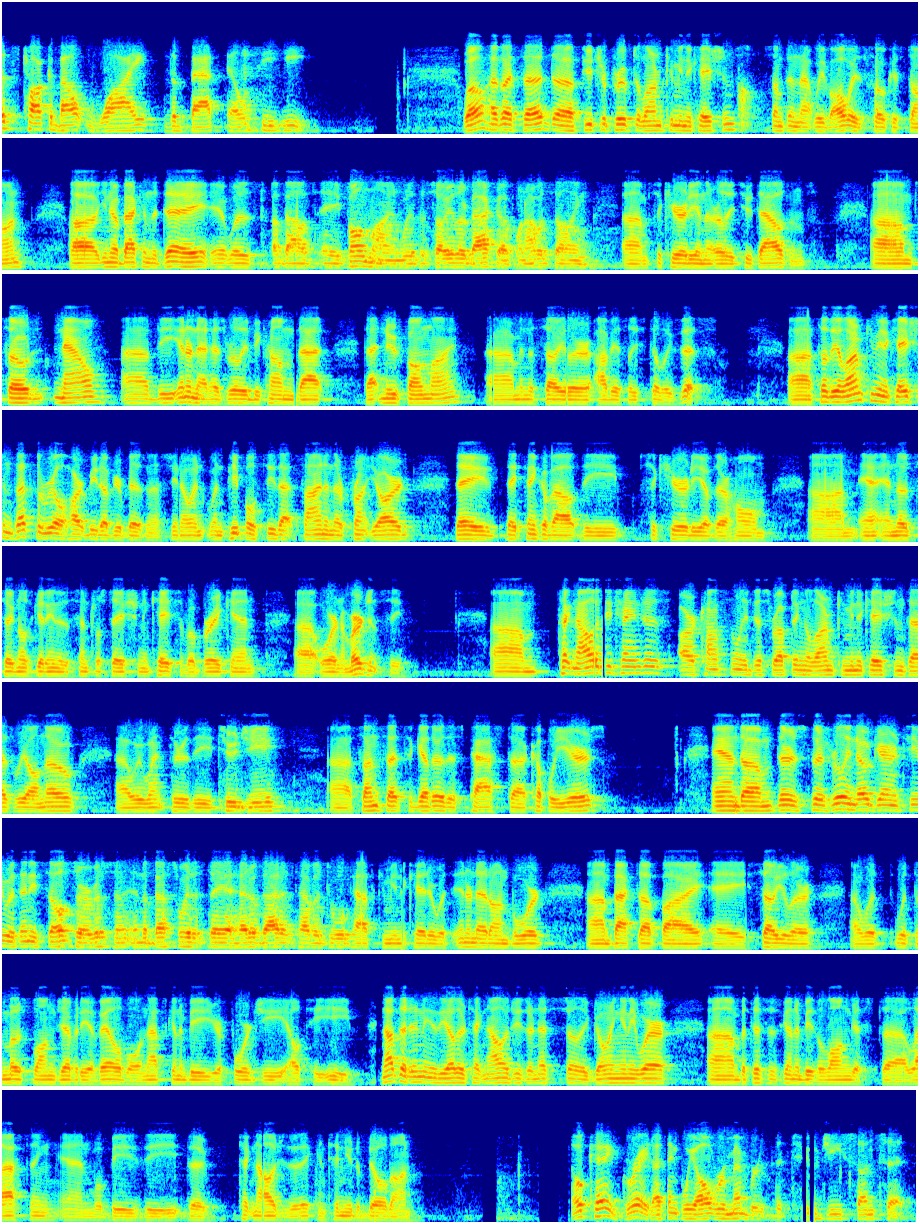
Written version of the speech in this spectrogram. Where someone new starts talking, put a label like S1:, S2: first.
S1: let's talk about why the BAT LTE.
S2: Well, as I said, uh, future-proofed alarm communications, something that we've always focused on. Uh, you know, back in the day, it was about a phone line with a cellular backup when I was selling um, security in the early 2000s. Um, so now, uh, the internet has really become that that new phone line, um, and the cellular obviously still exists. Uh, so the alarm communications, that's the real heartbeat of your business. You know, when people see that sign in their front yard, they think about the security of their home, um, and those signals getting to the central station in case of a break-in uh, or an emergency. Um, technology changes are constantly disrupting alarm communications, as we all know. Uh, we went through the 2G sunset together this past couple years. Um, there's there's really no guarantee with any cell service, and the best way to stay ahead of that is to have a dual path communicator with internet on board, um, backed up by a cellular, uh, with the most longevity available, and that's gonna be your 4G LTE. Not that any of the other technologies are necessarily going anywhere, um, but this is gonna be the longest uh, lasting and will be the technology that they continue to build on.
S1: Okay, great. I think we all remember the 2G sunset.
